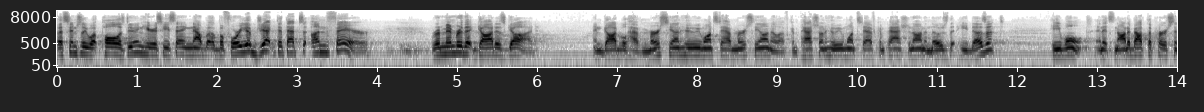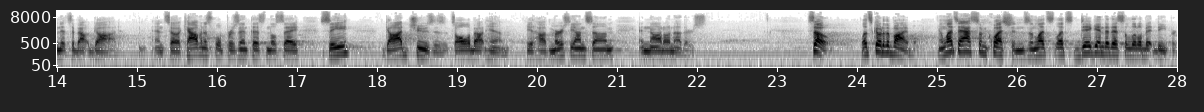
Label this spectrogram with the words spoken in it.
essentially what Paul is doing here is he's saying, now, before you object that that's unfair, remember that God is God. And God will have mercy on who he wants to have mercy on. He'll have compassion on who he wants to have compassion on. And those that he doesn't, he won't. And it's not about the person, it's about God. And so a Calvinist will present this and they'll say, see, God chooses. It's all about him. He'll have mercy on some and not on others. So let's go to the Bible and let's ask some questions and let's, let's dig into this a little bit deeper.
